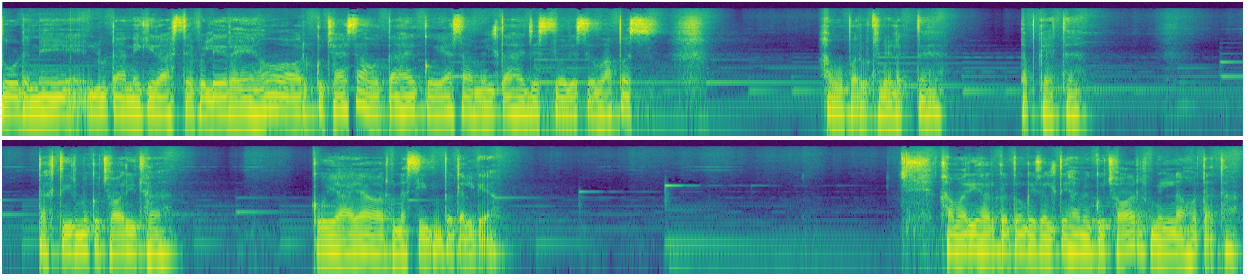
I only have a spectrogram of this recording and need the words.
तोड़ने, लुटाने की रास्ते पे ले रहे हों और कुछ ऐसा होता है, कोई ऐसा मिलता है जिसकी वजह से वापस हम ऊपर उठने लगते हैं। तब कहते हैं, तकदीर में कुछ और ही था। कोई आया और नसीब बदल गया। हमारी हरकतों के चलते हमें कुछ और मिलना होता था।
